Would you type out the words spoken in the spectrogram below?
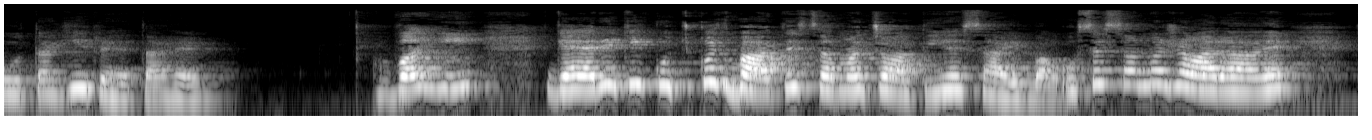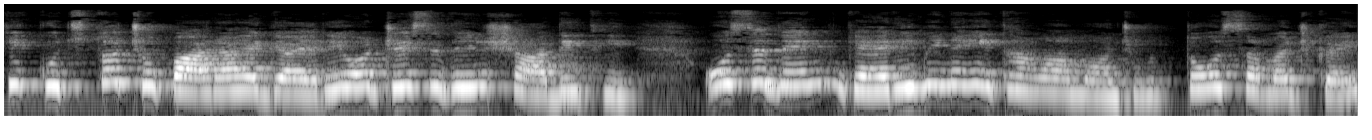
होता ही रहता है। वहीं गैरी की कुछ कुछ बातें समझ आती है साहिबा। उसे समझ आ रहा है कि कुछ तो छुपा रहा है गैरी और जिस दिन शादी थी, उस दिन गैरी भी नहीं था वहाँ मौजूद। तो समझ गई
